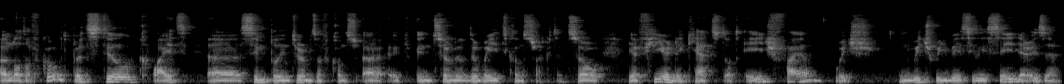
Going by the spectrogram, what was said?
a lot of code, but still quite uh, simple in terms of uh, in terms of the way it's constructed. So you have here the cat.h file, which in which we basically say there is an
